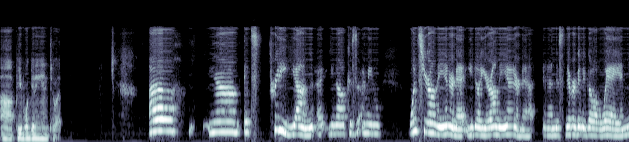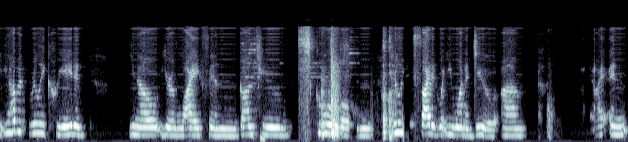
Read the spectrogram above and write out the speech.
uh, people getting into it? Uh, yeah, it's pretty young, uh, you know, because I mean, once you're on the internet, you know, you're on the internet and it's never going to go away. And you haven't really created, you know, your life and gone through school and really decided what you want to do. Um, I, in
